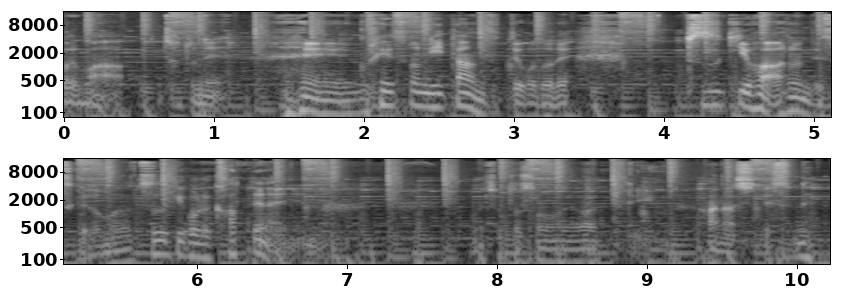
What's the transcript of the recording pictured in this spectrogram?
これまあ、ちょっとね、えーグレイソン・リターンズってことで、続きはあるんですけど、まだ続きこれ買ってないねな。ちょっとその辺はっていう話ですね。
